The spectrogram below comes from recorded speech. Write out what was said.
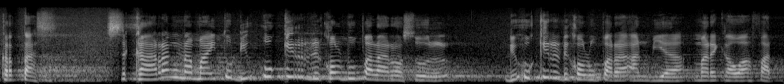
Kertas. Sekarang nama itu diukir di kolbu para rasul. Diukir di kolbu para anbiya. Mereka wafat.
